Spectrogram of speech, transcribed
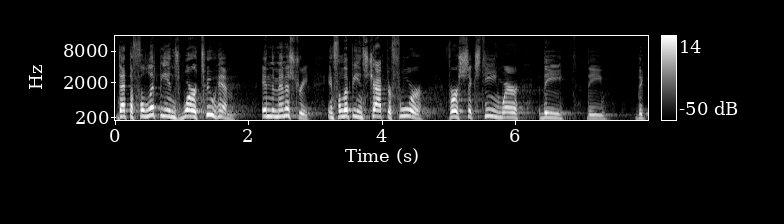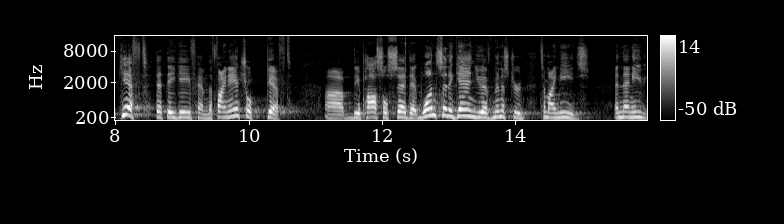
that the Philippians were to him in the ministry in Philippians chapter 4, verse 16, where the, the, the gift that they gave him, the financial gift, uh, the apostle said that once and again you have ministered to my needs. And then he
